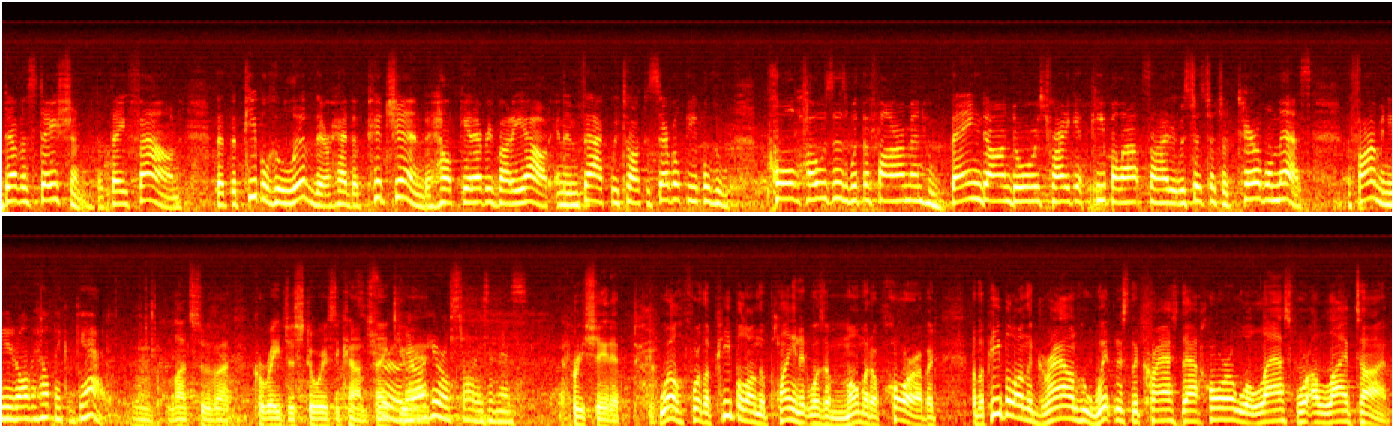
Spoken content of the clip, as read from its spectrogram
devastation that they found that the people who lived there had to pitch in to help get everybody out. And in fact, we talked to several people who pulled hoses with the firemen, who banged on doors, tried to get people outside. It was just such a terrible mess. The firemen needed all the help they could get. Mm, lots of uh, courageous stories to come. Thank True, you. there are hero stories in this. Appreciate it. Well, for the people on the plane, it was a moment of horror, but for the people on the ground who witnessed the crash, that horror will last for a lifetime.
